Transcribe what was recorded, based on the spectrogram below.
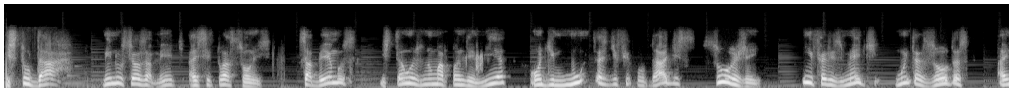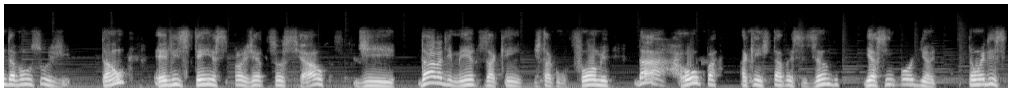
Estudar minuciosamente as situações. Sabemos estamos numa pandemia onde muitas dificuldades surgem. Infelizmente, muitas outras ainda vão surgir. Então, eles têm esse projeto social de dar alimentos a quem está com fome, dar roupa a quem está precisando e assim por diante. Então, eles,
